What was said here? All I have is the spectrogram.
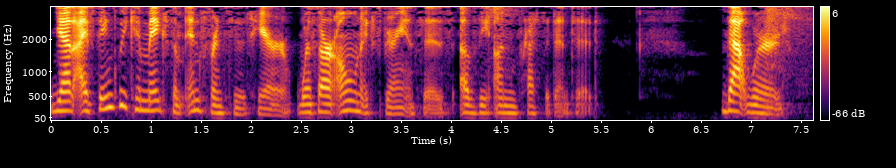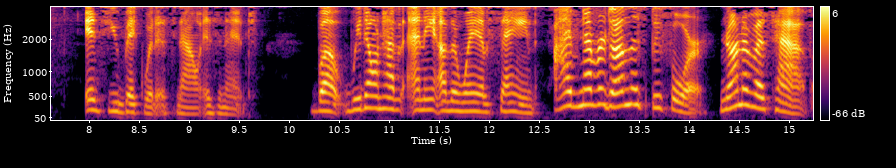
Yet I think we can make some inferences here with our own experiences of the unprecedented. That word, it's ubiquitous now, isn't it? But we don't have any other way of saying, I've never done this before. None of us have.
